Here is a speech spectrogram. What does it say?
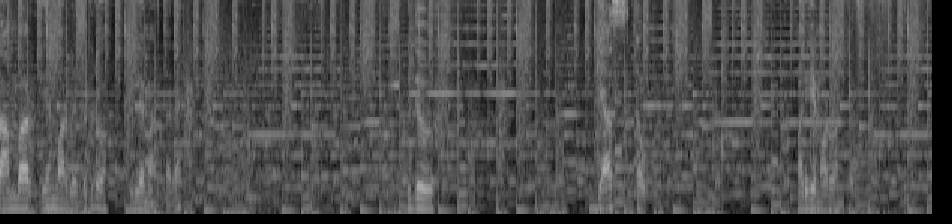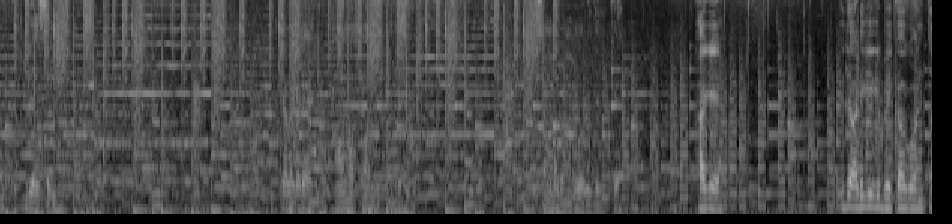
ಸಾಂಬಾರು ಏನು ಮಾಡಬೇಕಾದ್ರೂ ಇಲ್ಲೇ ಮಾಡ್ತಾರೆ. ಇದು ಗ್ಯಾಸ್ ಸ್ಟವ್. ಅಡುಗೆ ಮಾಡುವಂಥದ್ದು ಗ್ಯಾಸಲ್ಲಿ. ಕೆಳಗಡೆ ಆನ್ ಆಫ್ ಆನ್ ಇದೆ. ಸಣ್ಣದೊಂದು ಡೋರ್ ಇದೆ ಇದಕ್ಕೆ. ಹಾಗೆ ಇದು ಅಡುಗೆಗೆ ಬೇಕಾಗುವಂಥ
